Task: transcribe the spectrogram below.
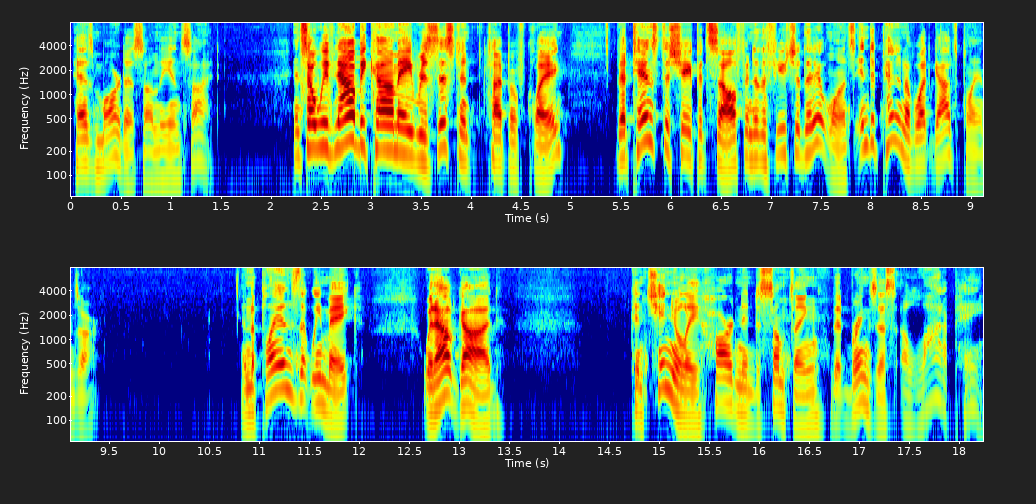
has marred us on the inside. And so we've now become a resistant type of clay that tends to shape itself into the future that it wants, independent of what God's plans are. And the plans that we make without God continually harden into something that brings us a lot of pain.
